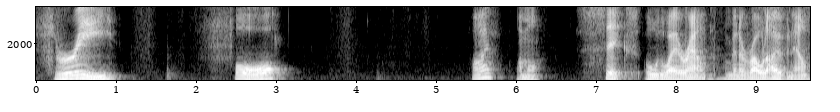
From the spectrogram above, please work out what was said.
three, four, five, one more six all the way around. I'm gonna roll it over now.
